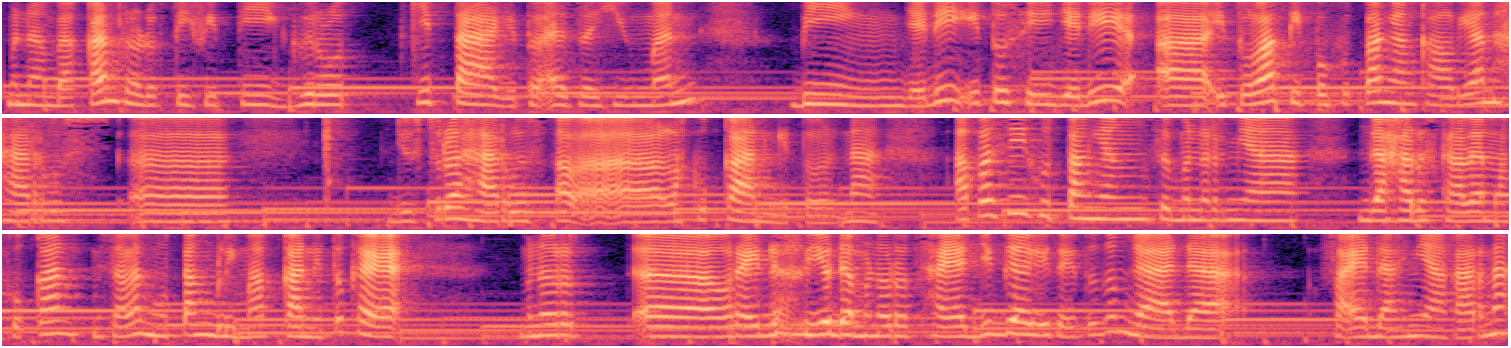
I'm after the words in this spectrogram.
menambahkan productivity growth kita gitu as a human being. Jadi itu sih. Jadi uh, itulah tipe hutang yang kalian harus uh, justru harus uh, uh, lakukan gitu. Nah, apa sih hutang yang sebenarnya nggak harus kalian lakukan? Misalnya ngutang beli makan itu kayak menurut uh, Ray Dalio dan menurut saya juga gitu itu tuh nggak ada faedahnya karena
